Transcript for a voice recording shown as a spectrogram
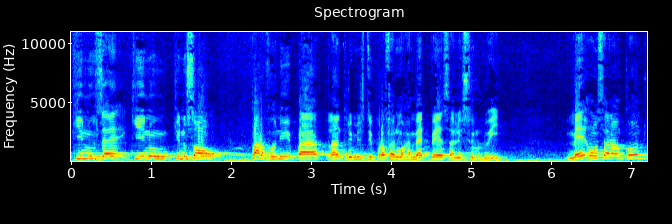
qui nous, est, qui nous, qui nous sont parvenues par l'entremise du prophète Mohammed, paix salut sur lui. Mais on se rend compte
